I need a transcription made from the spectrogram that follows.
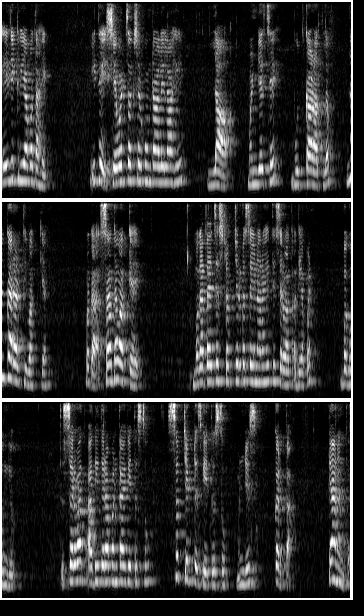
हे जे क्रियापद आहे इथे शेवटचं अक्षर कोणतं आलेलं आहे? ला. म्हणजेच हे भूतकाळातलं नकारार्थी वाक्य. आहे बघा साधं वाक्य आहे. मग आता याचं स्ट्रक्चर कसं येणार आहे ते सर्वात आधी आपण बघून घेऊ. तर सर्वात आधी तर आपण काय घेत असतो? सब्जेक्टच घेत असतो म्हणजेच करता. त्यानंतर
